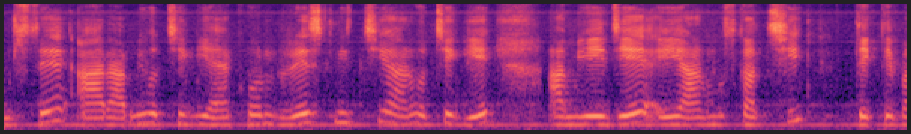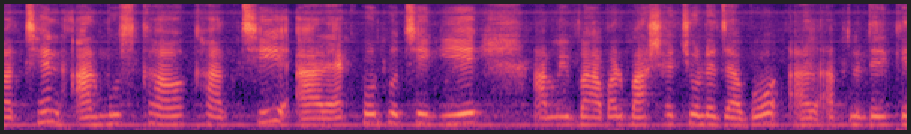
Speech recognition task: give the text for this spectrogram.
উঠছে, আর আমি হচ্ছে হচ্ছে গিয়ে এখন রেস্ট নিচ্ছি আর হচ্ছে গিয়ে আমি এই যে এই আরমুজ খাচ্ছি, দেখতে পাচ্ছেন? আরমুজ খাওয়া খাচ্ছি আর এখন হচ্ছে গিয়ে আমি বাবার বাসায় চলে যাব আর আপনাদেরকে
